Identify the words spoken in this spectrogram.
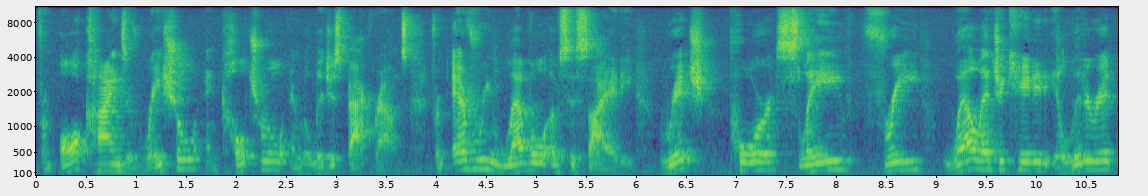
from all kinds of racial and cultural and religious backgrounds, from every level of society rich, poor, slave, free, well educated, illiterate,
